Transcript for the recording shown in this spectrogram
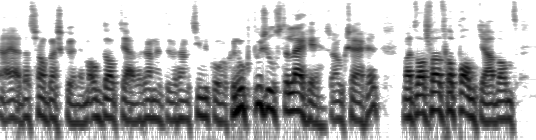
Nou ja, dat zou best kunnen. Maar ook dat, ja, we gaan het, we gaan het zien de komen. Genoeg puzzels te leggen, zou ik zeggen. Maar het was wel frappant, ja, want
